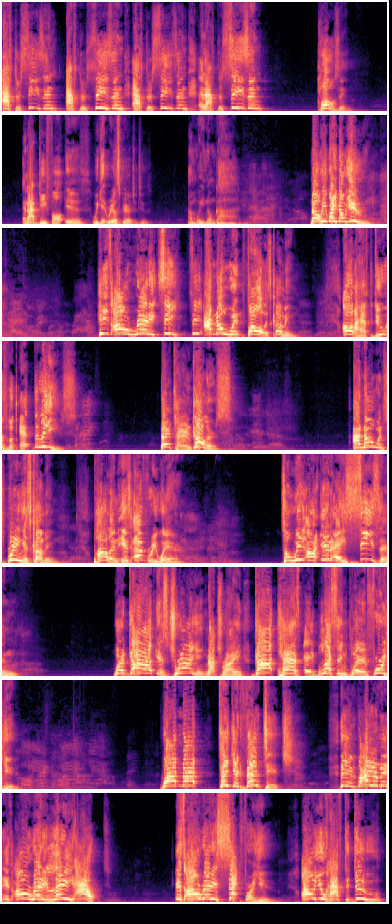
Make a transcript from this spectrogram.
after season after season after season and after season closing. And our default is we get real spiritual too. I'm waiting on God. No, he waiting on you. He's already, see, see, I know when fall is coming. All I have to do is look at the leaves. They turn colors. I know when spring is coming. Pollen is everywhere. So we are in a season where God is trying, not trying, God has a blessing plan for you. Why not take advantage? The environment is already laid out, it's already set for you. All you have to do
